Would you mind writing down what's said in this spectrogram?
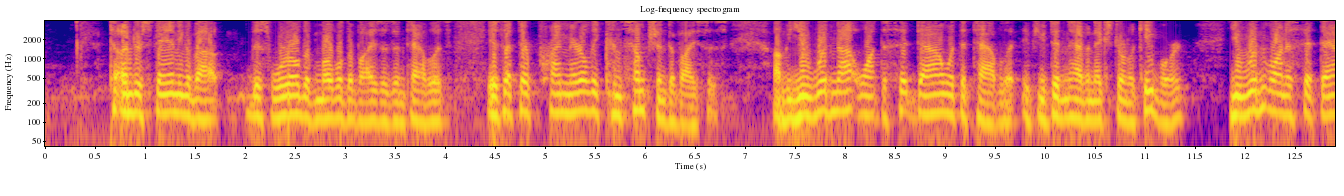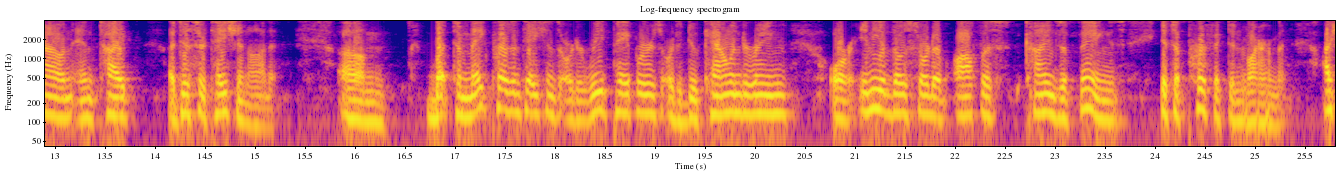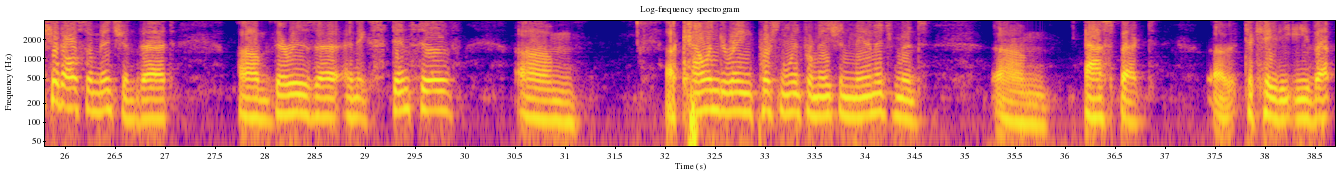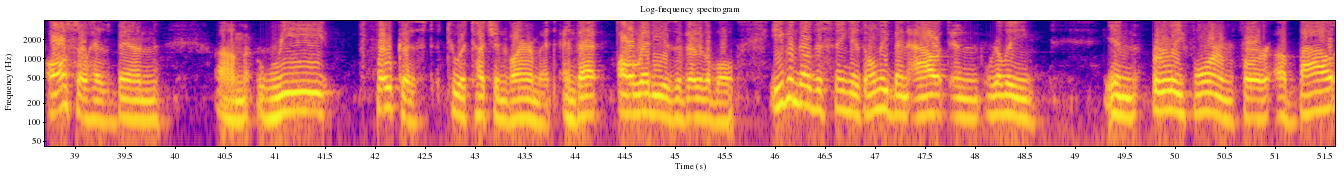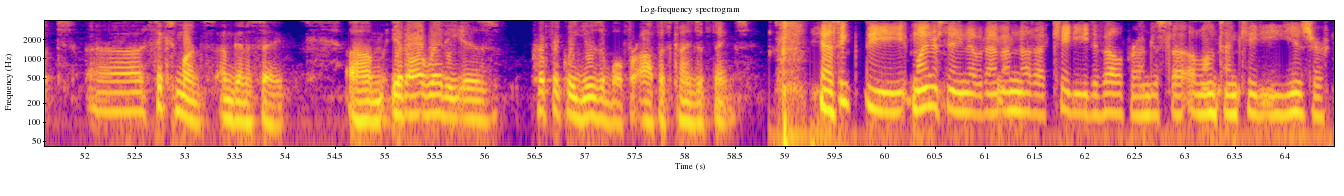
to understanding about this world of mobile devices and tablets is that they're primarily consumption devices. Um, you would not want to sit down with the tablet if you didn't have an external keyboard. You wouldn't want to sit down and type a dissertation on it. Um, but to make presentations or to read papers or to do calendaring or any of those sort of office kinds of things, it's a perfect environment. I should also mention that um, there is a, an extensive um, a calendaring, personal information management um, aspect uh, to KDE that also has been um, refocused to a touch environment, and that already is available. Even though this thing has only been out and really in early form for about uh, six months, I'm going to say, um, it already is perfectly usable for Office kinds of things. Yeah, I think the my understanding of it, I'm, I'm not a KDE developer. I'm just a, a longtime KDE user.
